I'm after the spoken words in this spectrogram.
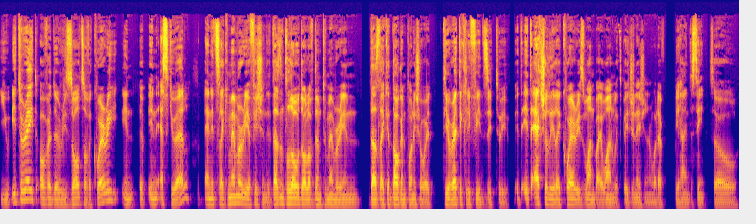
you iterate over the results of a query in in SQL, and it's like memory efficient. It doesn't load all of them to memory and does like a dog and pony show where it theoretically feeds it to you. It, it actually like queries one by one with pagination and whatever behind the scene. So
